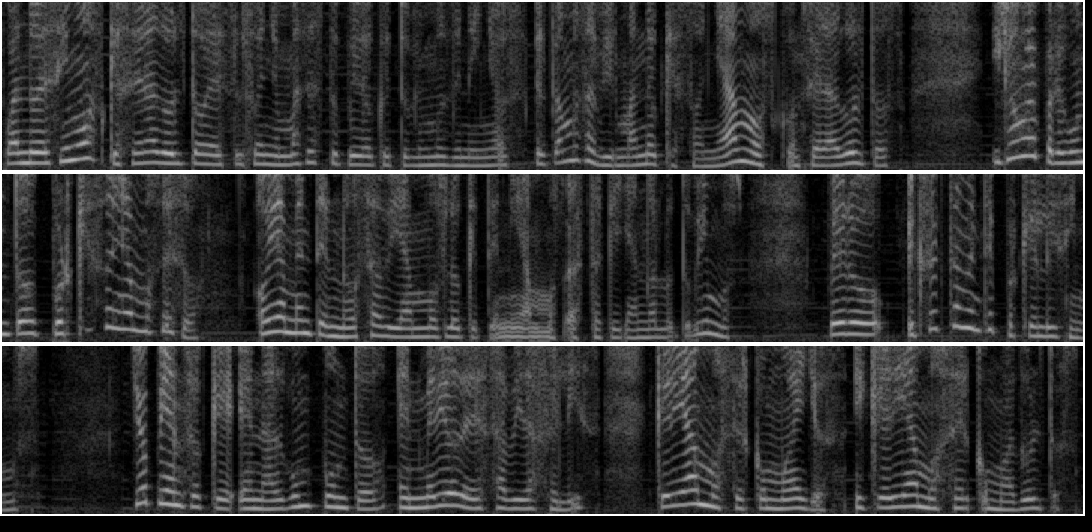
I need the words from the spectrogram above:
Cuando decimos que ser adulto es el sueño más estúpido que tuvimos de niños, estamos afirmando que soñamos con ser adultos. Y yo me pregunto, ¿por qué soñamos eso? Obviamente no sabíamos lo que teníamos hasta que ya no lo tuvimos, pero exactamente por qué lo hicimos. Yo pienso que en algún punto, en medio de esa vida feliz, queríamos ser como ellos y queríamos ser como adultos.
